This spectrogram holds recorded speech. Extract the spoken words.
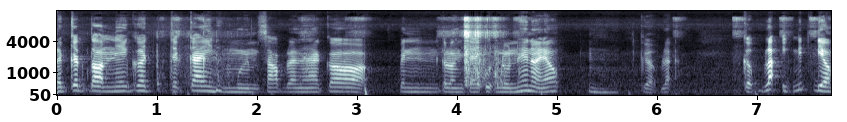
แล้วก็ตอนนี้ก็จะใกล้หนึ่งหมื่นซับแล้วนะฮะ ก็เป็นกำลังใจอุดหนุนให้หน่อยแล้วอืเกือบละ เกือบละอีกนิดเดียว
